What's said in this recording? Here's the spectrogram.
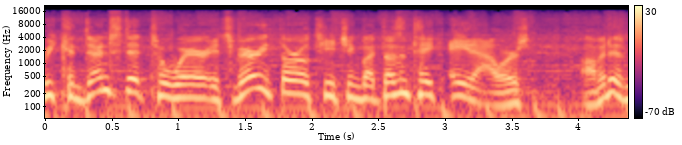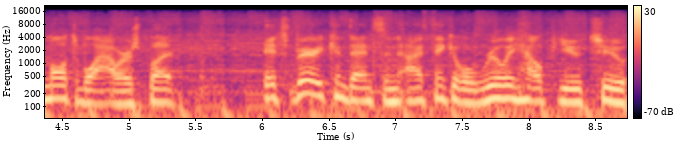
we condensed it to where it's very thorough teaching, but doesn't take eight hours. Um, it is multiple hours, but it's very condensed, and I think it will really help you to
